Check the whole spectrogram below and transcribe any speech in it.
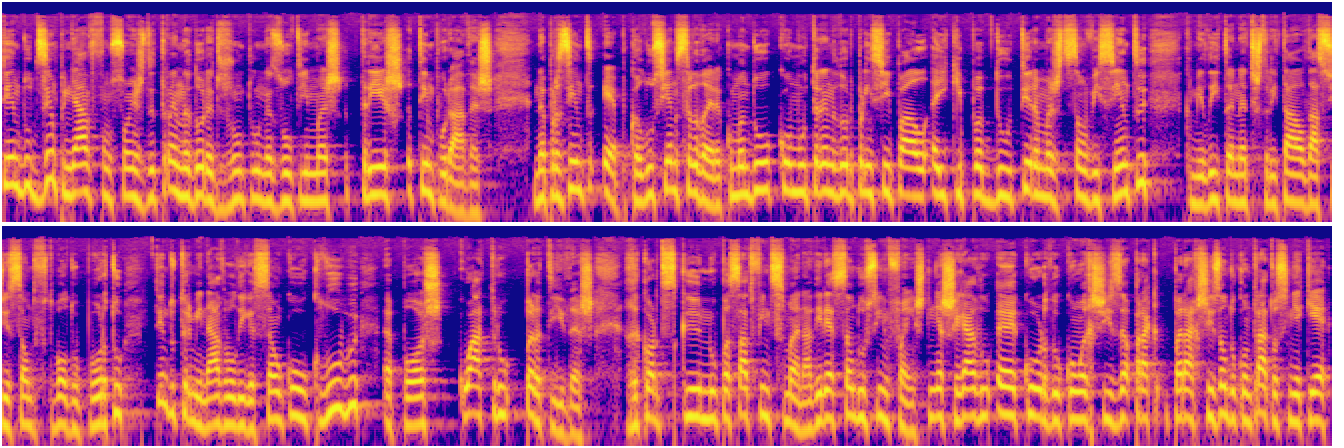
tendo desempenhado funções de treinador adjunto nas últimas três temporadas. Na presente época, Luciano Cerdeira comandou como treinador principal a equipa do Termas de São Vicente, que milita na distrital da Associação de Futebol do Porto, tendo terminado a ligação com o clube após quatro partidas. Recorde-se que no passado fim de semana a direção do Sinfãs tinha chegado a acordo com a rescisão, para, a, para a rescisão do contrato, assim é que é,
